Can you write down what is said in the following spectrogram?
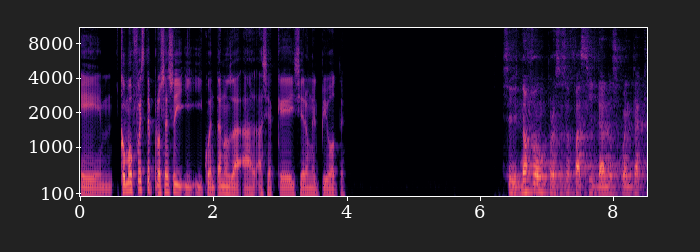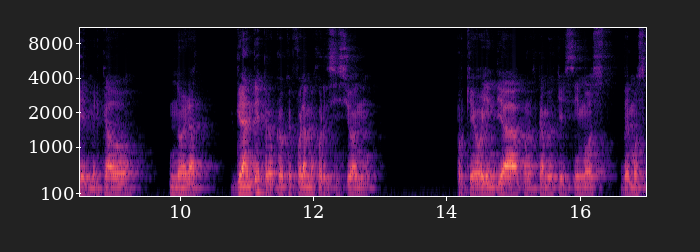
Em, ¿Cómo fue este proceso y, cuéntanos hacia qué hicieron el pivote? Sí, no fue un proceso fácil darnos cuenta que el mercado no era grande, pero creo que fue la mejor decisión porque hoy en día con los cambios que hicimos vemos,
